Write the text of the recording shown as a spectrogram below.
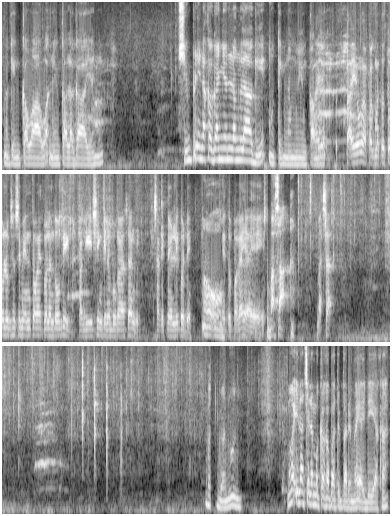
Naging kawawa na yung kalagayan niya. Siyempre, nakaganyan lang lagi. O, tignan mo yung kamay. Tayo nga, pag matutulog sa simento kahit walang tubig, pagising kinabukasan, sakit na yung likod eh. Oo. Ito pa kaya eh, Basa. basa. Ba't ganun? Mga ilan sila magkakapatid pa rin? May idea ka?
